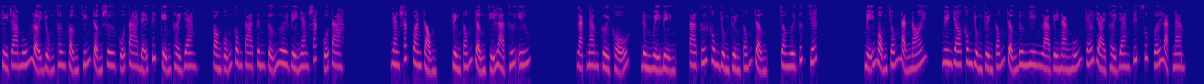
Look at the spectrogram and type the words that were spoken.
thì ra muốn lợi dụng thân phận chiến trận sư của ta để tiết kiệm thời gian, còn cũng công ta tin tưởng ngươi vì nhan sắc của ta. Nhan sắc quan trọng, truyền tống trận chỉ là thứ yếu. Lạc Nam cười khổ, đừng ngụy biện, ta cứ không dùng truyền tống trận, cho ngươi tức chết. Mỹ mộng chống nạnh nói, nguyên do không dùng truyền tống trận đương nhiên là vì nàng muốn kéo dài thời gian tiếp xúc với Lạc Nam.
